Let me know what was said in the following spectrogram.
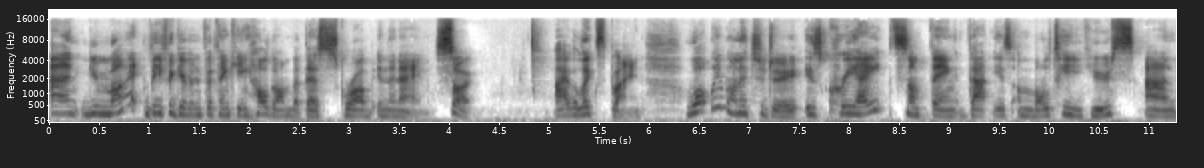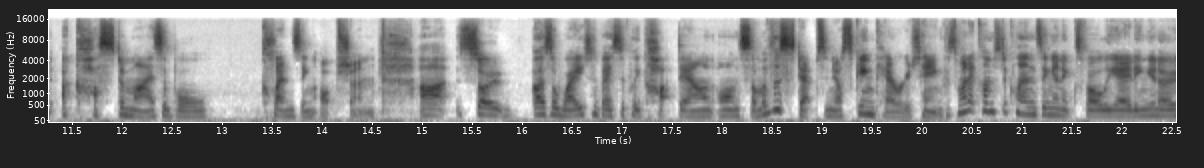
and you might be forgiven for thinking, hold on, but there's scrub in the name. So, I will explain. What we wanted to do is create something that is a multi use and a customizable cleansing option. Uh, so, as a way to basically cut down on some of the steps in your skincare routine. Because when it comes to cleansing and exfoliating, you know,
